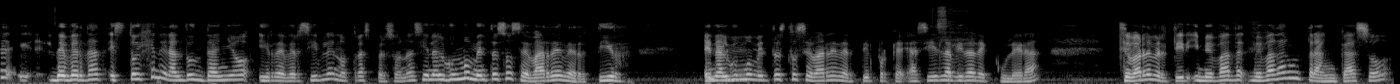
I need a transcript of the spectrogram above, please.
Eh, de verdad, estoy generando un daño irreversible en otras personas y en algún momento eso se va a revertir. En algún momento esto se va a revertir porque así es la vida de culera. Se va a revertir y me va a, me va a dar un trancazo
